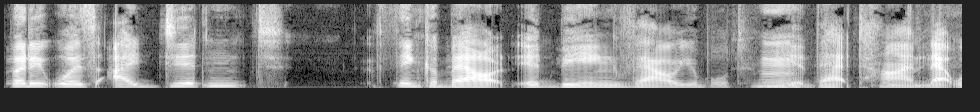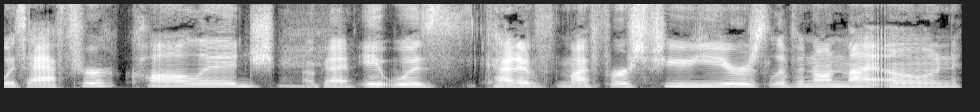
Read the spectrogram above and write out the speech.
but it was I didn't think about it being valuable to me hmm. at that time. That was after college. Okay. It was kind of my first few years living on my own.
